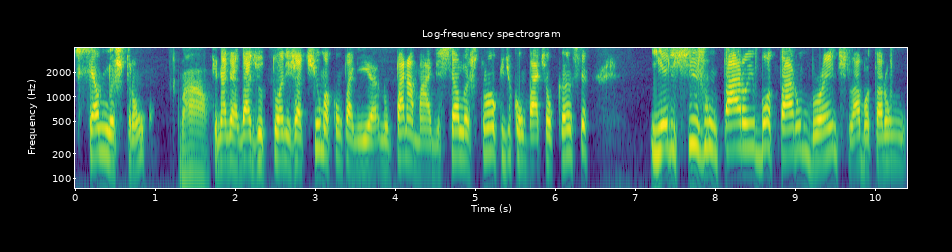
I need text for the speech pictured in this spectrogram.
células-tronco, Uau. que na verdade o Tony já tinha uma companhia no Panamá de células-tronco de combate ao câncer, e eles se juntaram e botaram um branch lá, botaram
